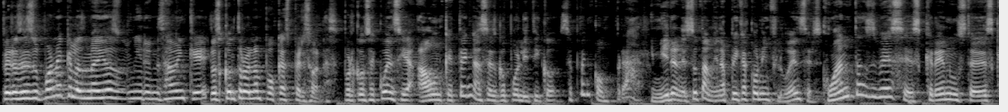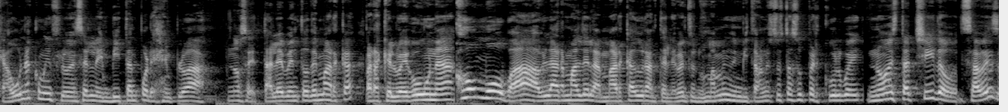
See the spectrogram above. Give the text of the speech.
pero se supone que los medios, miren, saben que los controlan pocas personas. Por consecuencia, aunque tengan sesgo político, se pueden comprar. Y miren, esto también aplica con influencers. ¿Cuántas veces creen ustedes que a una como influencer le invitan, por ejemplo, a no sé, tal evento de marca para que luego una cómo va a hablar mal de la marca durante el evento? No mames, me invitaron. Esto está súper cool, güey. No está chido, sabes?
